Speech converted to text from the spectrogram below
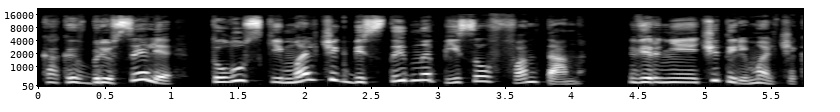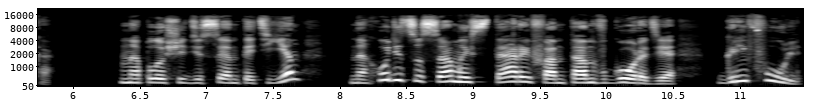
как и в Брюсселе, тулузский мальчик бесстыдно писал в фонтан. Вернее, четыре мальчика. На площади Сент-Этьен находится самый старый фонтан в городе – Грифуль,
